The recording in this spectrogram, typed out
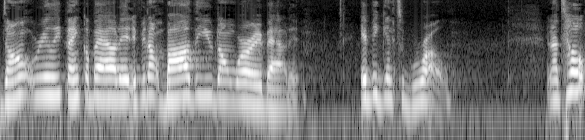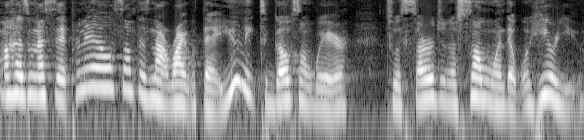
Don't really think about it. If it don't bother you, don't worry about it. It began to grow. And I told my husband, I said, Pernell, something's not right with that. You need to go somewhere to a surgeon or someone that will hear you.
